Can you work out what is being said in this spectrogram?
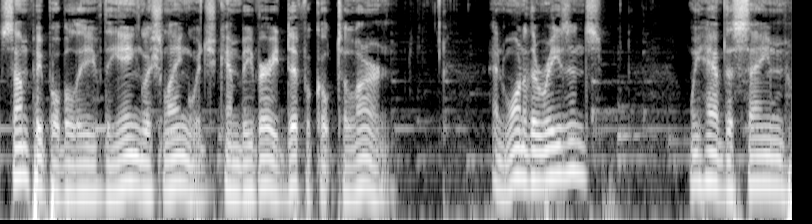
Some people believe the English language can be very difficult to learn. And one of the reasons? We have the same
